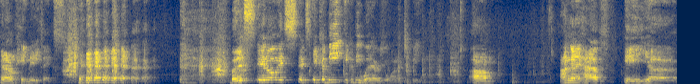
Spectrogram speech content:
and I don't hate many things. but it's you know it's it's it could be it could be whatever you want it to be. Um, I'm gonna have a uh,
